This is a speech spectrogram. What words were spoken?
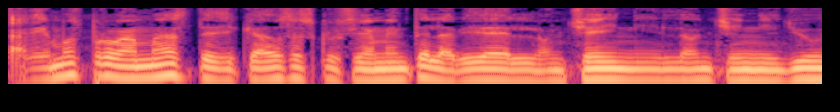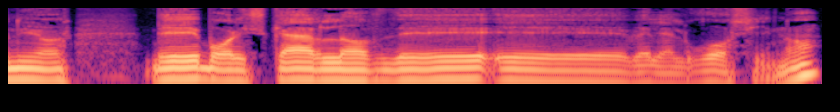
haremos programas dedicados exclusivamente a la vida de Lon Chaney, Lon Chaney Jr., de Boris Karloff, de eh, Bela Lugosi, ¿no?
